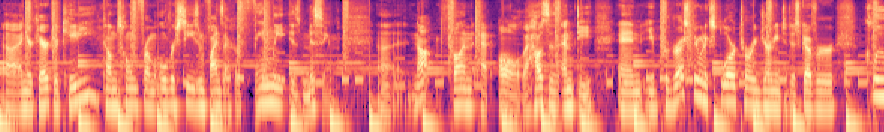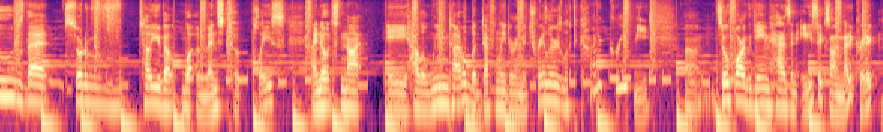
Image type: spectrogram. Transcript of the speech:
uh, and your character Katie comes home from overseas and finds that her family is missing. Uh, not fun at all. The house is empty, and you progress through an exploratory journey to discover clues that sort of tell you about what events took place. I know it's not a Halloween title, but definitely during the trailers looked kind of creepy. Um, so far, the game has an 86 on Metacritic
